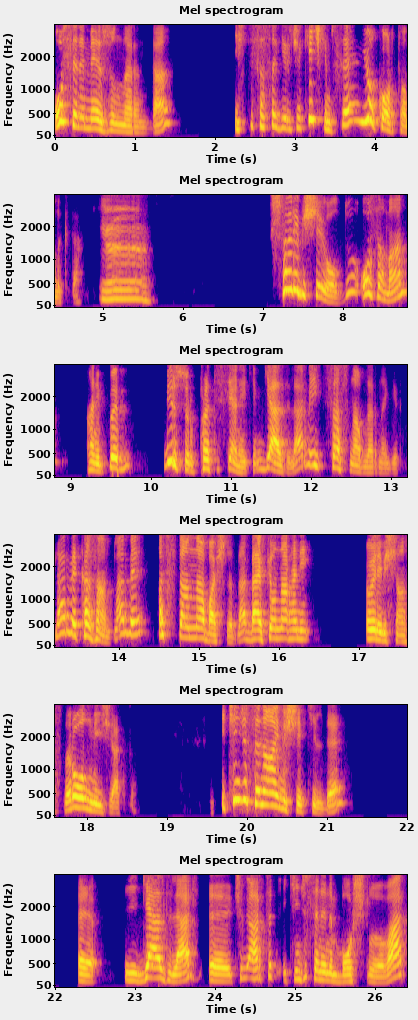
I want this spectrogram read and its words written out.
o sene mezunlarından ihtisasa girecek hiç kimse yok ortalıkta. Hmm. Şöyle bir şey oldu. O zaman hani böyle bir sürü pratisyen hekim geldiler ve ihtisas sınavlarına girdiler ve kazandılar ve asistanlığa başladılar. Belki onlar hani öyle bir şansları olmayacaktı. İkinci sene aynı şekilde e, geldiler. E, çünkü artık ikinci senenin boşluğu var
